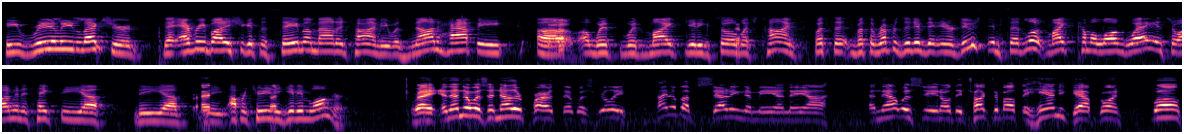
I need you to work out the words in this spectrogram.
he really lectured that everybody should get the same amount of time. He was not happy uh, yeah. with with Mike getting so much time, but the but the representative that introduced him said, "Look, Mike's come a long way, and so I'm going to take the uh, the uh, right. the opportunity right. to give him longer." Right, and then there was another part that was really kind of upsetting to me, and they uh, and that was you know they talked about the handicap going well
